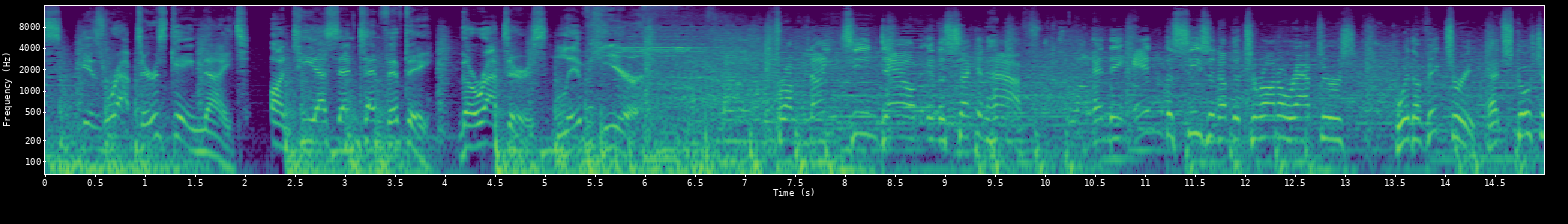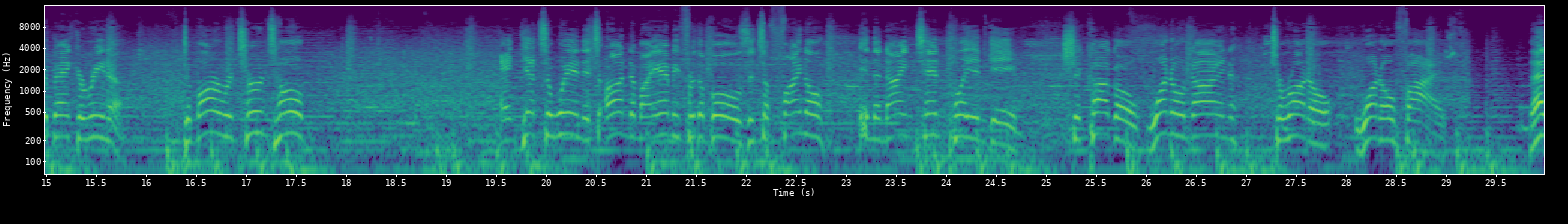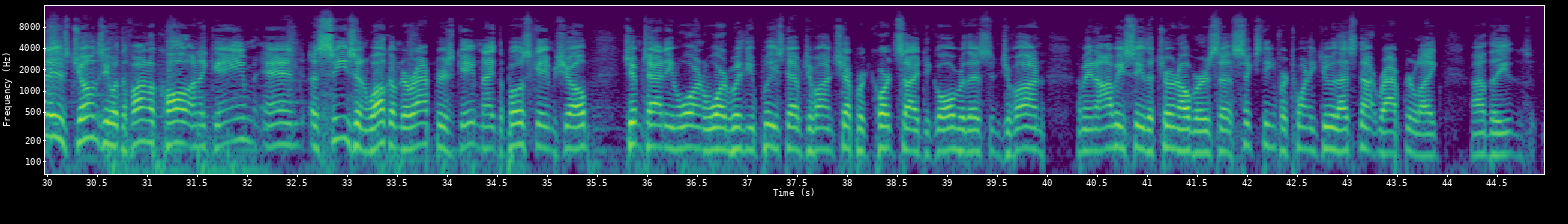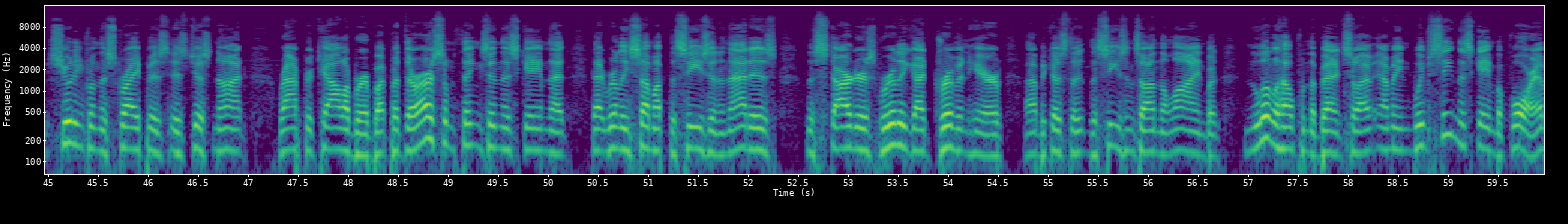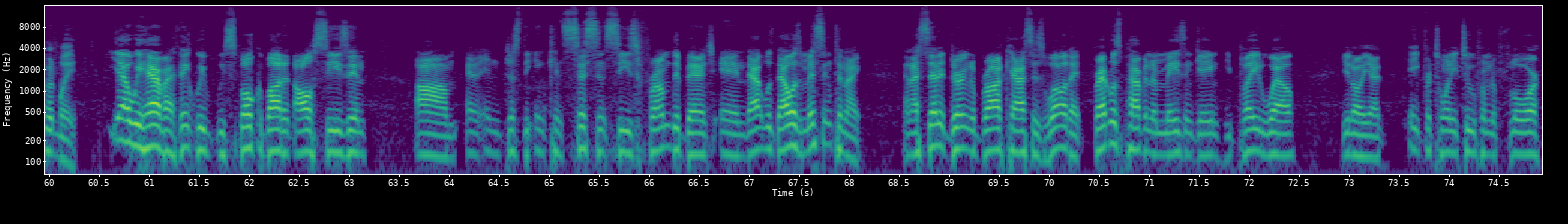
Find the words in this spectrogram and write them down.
This is Raptors Game Night on TSN 1050. The Raptors live here. From 19 down in the second half, and they end the season of the Toronto Raptors with a victory at Scotiabank Arena. DeMar returns home and gets a win. It's on to Miami for the Bulls. It's a final in the 9-10 play-in game. Chicago 109, Toronto 105. That is Jonesy with the final call on a game and a season. Welcome to Raptors Game Night, the post-game show. Jim Tatti and Warren Ward with you. Pleased to have Jevohn Shepherd courtside to go over this. And Jevohn, I mean, obviously the turnovers, uh, 16 for 22. That's not Raptor-like. Uh, the shooting from the stripe is, is just not Raptor caliber. But but there are some things in this game that that really sum up the season, and that is the starters really got driven here uh, because the the season's on the line. But little help from the bench. So I, I mean, we've seen this game before, haven't we? Yeah, we have. I think we we spoke about it all season um, and, and just the inconsistencies from the bench, and that was that was missing tonight. And I said it during the broadcast as well that Fred was having an amazing game. He played well. You know, he had eight for 22 from the floor,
